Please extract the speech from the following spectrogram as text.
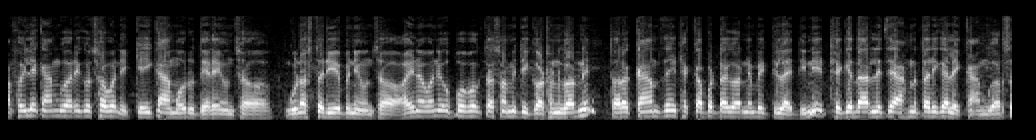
आफैले काम गरेको छ भने केही कामहरू धेरै हुन्छ गुणस्तरीय पनि हुन्छ। होइन भने उपभोक्ता समिति गठन गर्ने तर काम चाहिँ ठेक्कापट्टा गर्ने व्यक्तिलाई दिने ठेकेदारले चाहिँ आफ्नो तरिकाले काम गर्छ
